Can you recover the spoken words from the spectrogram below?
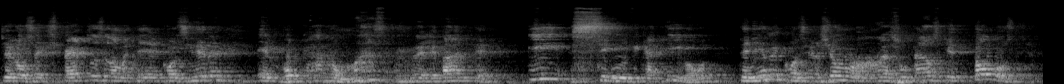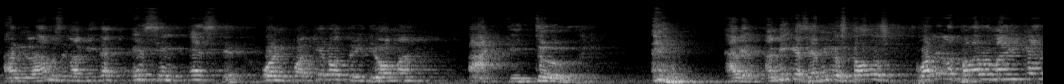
que los expertos en la materia consideran el vocablo más relevante y significativo, teniendo en consideración los resultados que todos anhelamos en la vida, es en este o en cualquier otro idioma, actitud. A ver, amigas y amigos todos, ¿cuál es la palabra mágica?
